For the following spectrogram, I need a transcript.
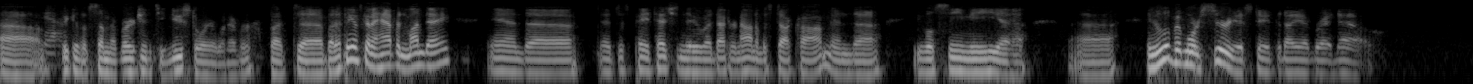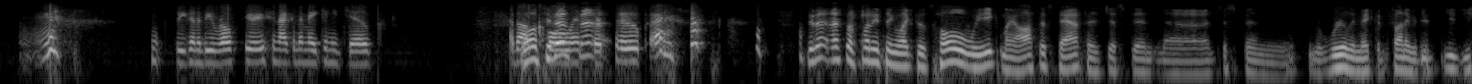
Uh, Yeah. because of some emergency news story or whatever, but uh, but I think it's going to happen Monday, and uh, uh, just pay attention to uh, dranonymous.com, and uh, you will see me uh, uh, in a little bit more serious state than I am right now. so you're going to be real serious. You're not going to make any jokes about Well, see, colon not- or poop. See, that, that's the funny thing. Like this whole week, my office staff has just been uh, just been really making fun of you. You, you,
